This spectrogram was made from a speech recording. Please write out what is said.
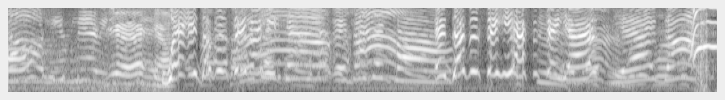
No, he's married. Yeah, that counts. Wait, it doesn't say that he. It doesn't count. It doesn't yes. Yeah, I got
